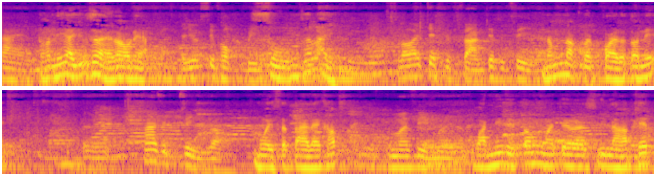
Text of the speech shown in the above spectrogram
ค่ายครับตอนนี้อายุเท่าไหร่เราเนี่ย อายุ 16 ปีสูงเท่าไหร่173 74แล้วน้ำหนักปล่อยๆแล้วตอนนี้เออ54ก่อนมวยสไตล์อะไรครับ ประมาณ4มือครับวันนี้จะต้องมาเจอศิลาเพชร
